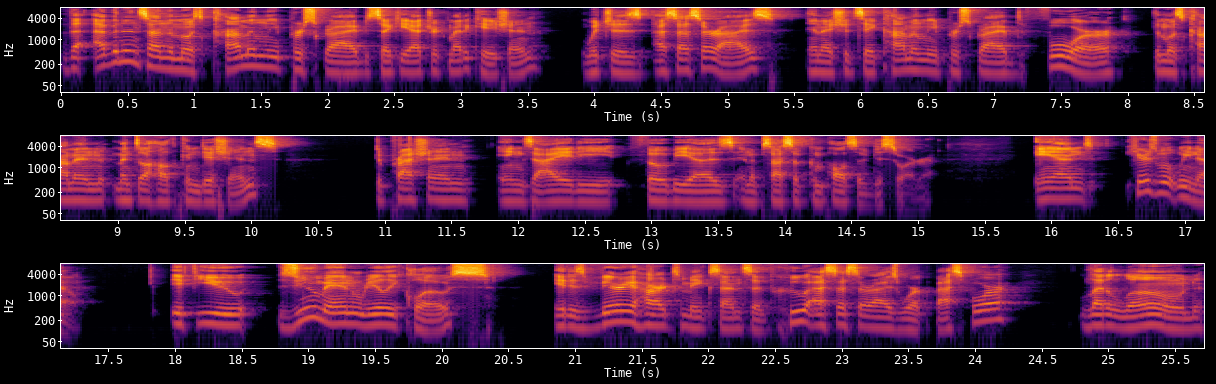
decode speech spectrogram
the evidence on the most commonly prescribed psychiatric medication, which is SSRIs, and I should say commonly prescribed for the most common mental health conditions depression, anxiety, phobias, and obsessive compulsive disorder. And here's what we know if you zoom in really close, it is very hard to make sense of who SSRIs work best for, let alone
